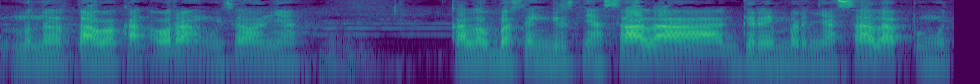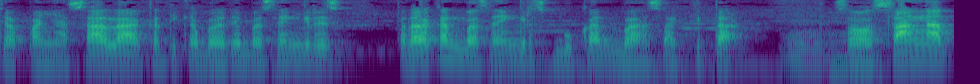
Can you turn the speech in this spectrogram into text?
menertawakan orang misalnya. Hmm. kalau bahasa Inggrisnya salah grammarnya salah pengucapannya salah ketika belajar bahasa Inggris. Padahal kan bahasa Inggris bukan bahasa kita. Hmm. so sangat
